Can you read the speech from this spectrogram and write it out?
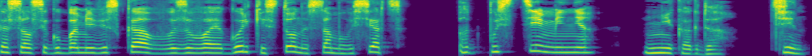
касался губами виска, вызывая горький стон из самого сердца. Отпусти меня. Никогда. Тин,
